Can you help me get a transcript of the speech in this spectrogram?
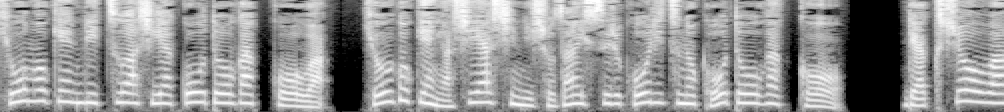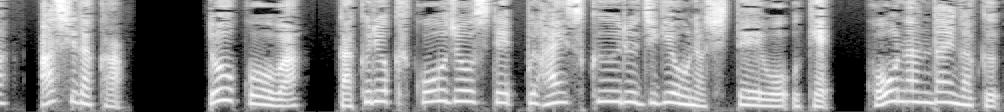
兵庫県立芦屋高等学校は、兵庫県芦屋市に所在する公立の高等学校。略称は、芦高。同校は、学力向上ステップハイスクール事業の指定を受け、江南大学、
